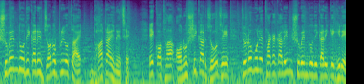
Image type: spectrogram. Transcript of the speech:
শুভেন্দু অধিকারীর জনপ্রিয়তায় ভাটা এনেছে। এ কথা অনস্বীকার্য যে তৃণমূলে থাকাকালীন শুভেন্দু অধিকারীকে ঘিরে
